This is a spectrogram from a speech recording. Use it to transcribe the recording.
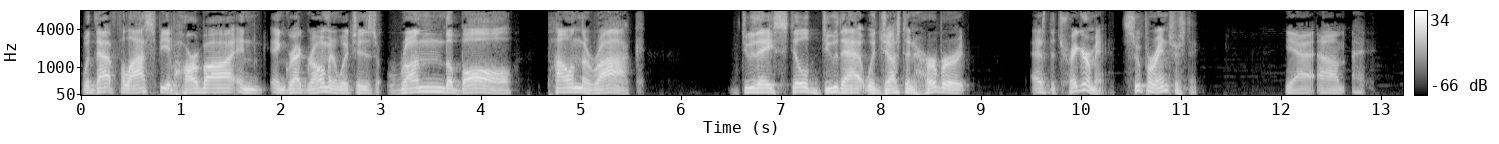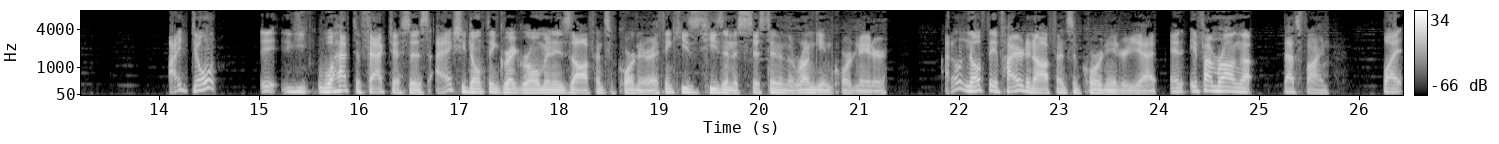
with that philosophy of Harbaugh and, and Greg Roman, which is run the ball, pound the rock, do they still do that with Justin Herbert as the trigger man? Super interesting. Yeah. Um, I don't. It, we'll have to fact check this. I actually don't think Greg Roman is the offensive coordinator. I think he's he's an assistant and the run game coordinator. I don't know if they've hired an offensive coordinator yet, and if I'm wrong, uh, that's fine. But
